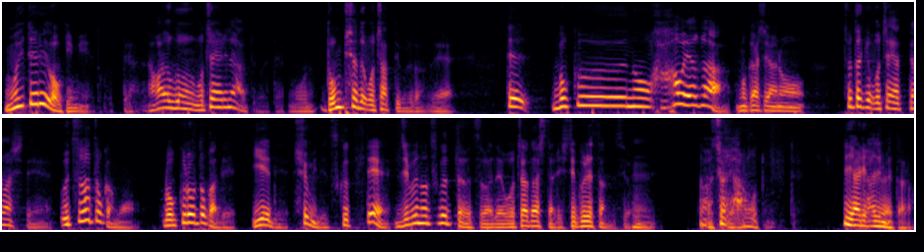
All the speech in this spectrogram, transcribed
向いてるよ、君。とか言って、中田君お茶やりなって言われて、もうドンピシャでお茶って言われたんで、で、僕の母親が昔あの、ちょっとだけお茶やってまして、器とかも、ろくろとかで家で趣味で作って、自分の作った器でお茶出したりしてくれてたんですよ。うん、だからじゃあやろうと思って。で、やり始めたら、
